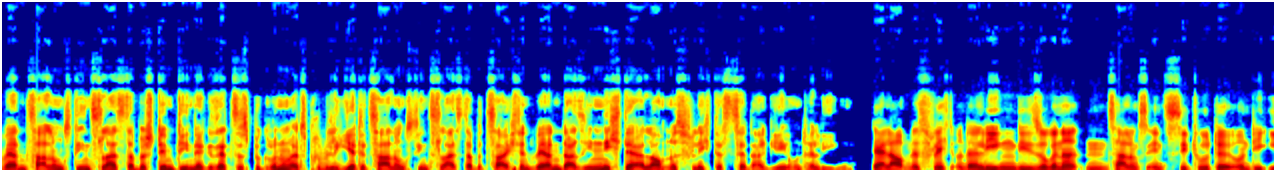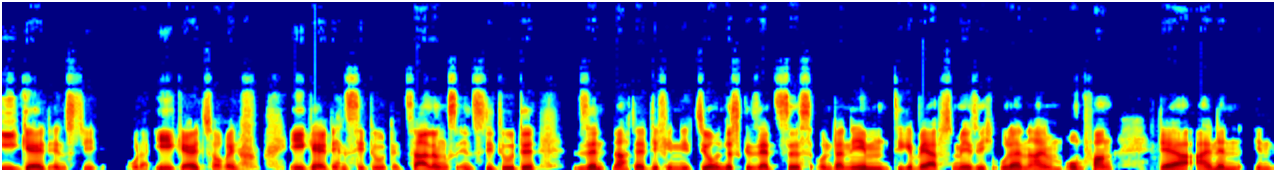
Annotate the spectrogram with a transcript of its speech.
werden Zahlungsdienstleister bestimmt, die in der Gesetzesbegründung als privilegierte Zahlungsdienstleister bezeichnet werden, da sie nicht der Erlaubnispflicht des ZAG unterliegen. Der Erlaubnispflicht unterliegen die sogenannten Zahlungsinstitute und die E-Geldinstitute oder E-Geld, sorry, E-Geldinstitute. Zahlungsinstitute sind nach der Definition des Gesetzes Unternehmen, die gewerbsmäßig oder in einem Umfang, der einen in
